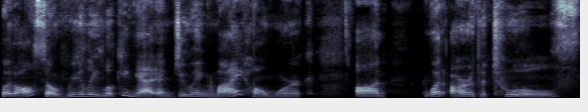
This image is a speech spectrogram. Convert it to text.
but also really looking at and doing my homework on what are the tools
